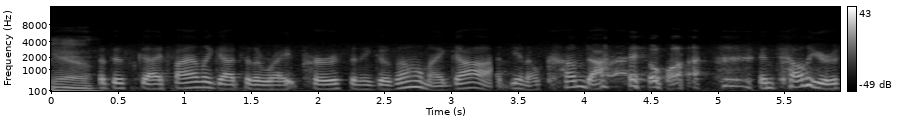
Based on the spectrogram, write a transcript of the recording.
Yeah. But this guy finally got to the right person. He goes, "Oh my God, you know, come to Iowa and tell your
